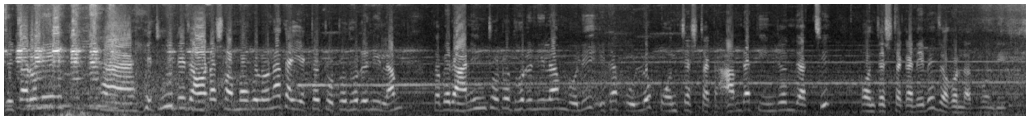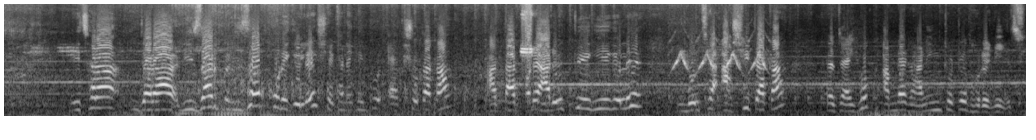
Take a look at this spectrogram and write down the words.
যে কারণে হ্যাঁ হেঁটে হেঁটে যাওয়াটা সম্ভব হলো না, তাই একটা টোটো ধরে নিলাম। তবে রানিং টোটো ধরে নিলাম বলি এটা পড়ল পঞ্চাশ টাকা। আমরা তিনজন যাচ্ছি, পঞ্চাশ টাকা নেবে জগন্নাথ মন্দির। এছাড়া যারা রিজার্ভ রিজার্ভ করে গেলে সেখানে কিন্তু একশো টাকা, আর তারপরে আরও একটু এগিয়ে গেলে বলছে আশি টাকা। তা যাই হোক, আমরা রানিং টোটো ধরে নিয়েছি।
